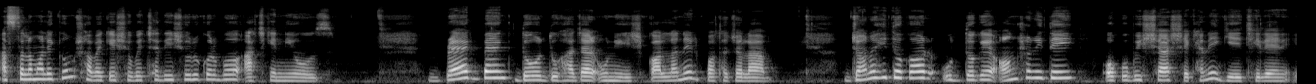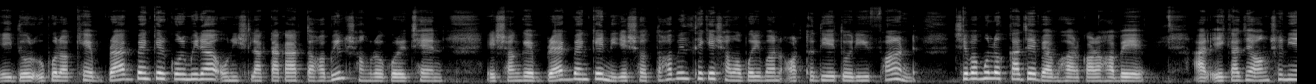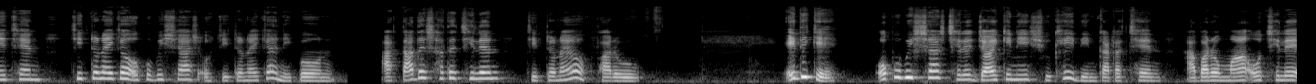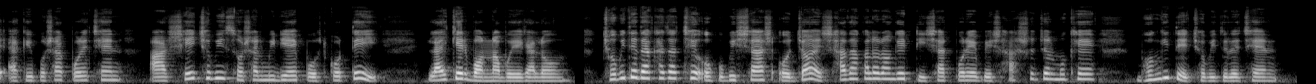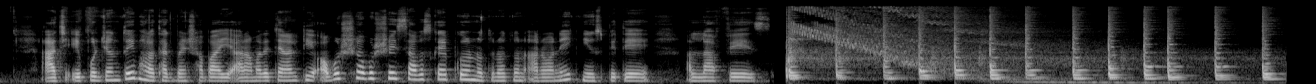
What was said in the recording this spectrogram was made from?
আসসালামু আলাইকুম, সবাইকে শুভেচ্ছা দিয়ে শুরু করব আজকের নিউজ ব্র্যাক ব্যাংক দৌড় দু হাজার উনিশ কল্যাণের পথচলা। জনহিতকর উদ্যোগে অংশ নিতেই অপু বিশ্বাস সেখানে গিয়েছিলেন। এই দৌড় উপলক্ষে ব্র্যাক ব্যাংকের কর্মীরা উনিশ লাখ টাকার তহবিল সংগ্রহ করেছেন। এর সঙ্গে ব্র্যাক ব্যাংকের নিজস্ব তহবিল থেকে সমপরিমাণ অর্থ দিয়ে তৈরি ফান্ড সেবামূলক কাজে ব্যবহার করা হবে। আর এই কাজে অংশ নিয়েছেন চিত্রনায়িকা অপু বিশ্বাস ও চিত্রনায়িকা নিপুণ। আর তাদের সাথে ছিলেন চিত্রনায়ক ফারুক। এদিকে, অপু বিশ্বাস ছেলে জয়কে নিয়ে সুখেই দিন কাটাচ্ছেন। আবারও মা ও ছেলে একই পোশাক পরেছেন আর সেই ছবি সোশ্যাল মিডিয়ায় পোস্ট করতেই লাইকের বন্যা বয়ে গেল। ছবিতে দেখা যাচ্ছে অপু বিশ্বাস ও জয় সাদা কালো রঙের টি শার্ট পরে বেশ হাস্যজ্জ্বল মুখে ভঙ্গিতে ছবি তুলেছেন। আজ এ পর্যন্তই, ভালো থাকবেন সবাই। আর আমাদের চ্যানেলটি অবশ্যই অবশ্যই সাবস্ক্রাইব করুন। নতুন নতুন আরও অনেক নিউজ পেতে। আল্লাহ হাফেজ।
